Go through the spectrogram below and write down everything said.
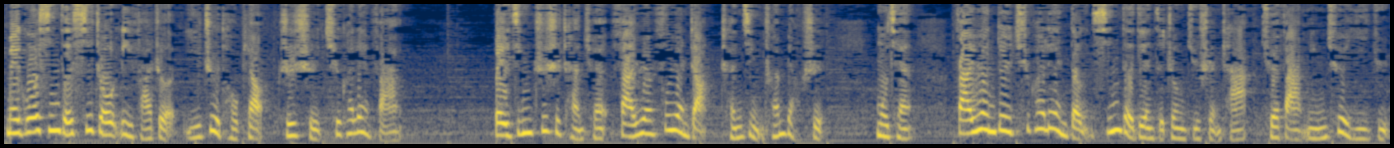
美国新泽西州立法者一致投票支持区块链法案。北京知识产权法院副院长陈景川表示，目前法院对区块链等新的电子证据审查缺乏明确依据。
